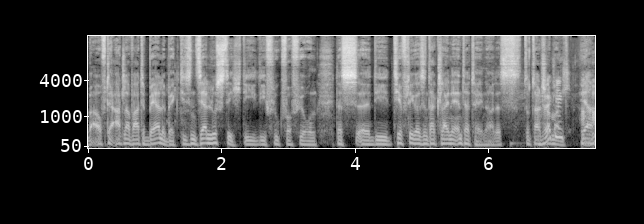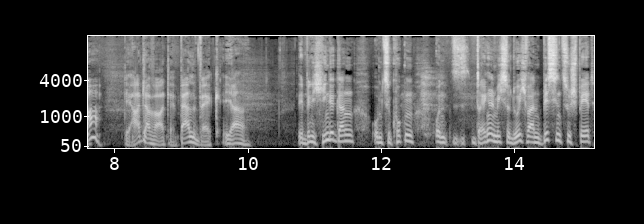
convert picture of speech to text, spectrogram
auf der Adlerwarte Berlebeck. Die sind sehr lustig, die, die Flugvorführung. Das, äh, die Tierpfleger sind da kleine Entertainer. Das ist total Wirklich? charmant. Ja. Aha, die Adlerwarte, Berlebeck. Ja bin ich hingegangen, um zu gucken und drängel mich so durch, war ein bisschen zu spät,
